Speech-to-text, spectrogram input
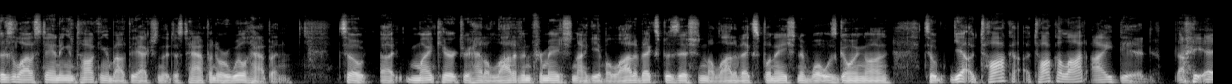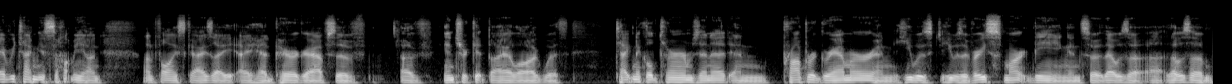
there's a lot of standing and talking about the action that just happened or will happen. So uh, my character had a lot of information. I gave a lot of exposition, a lot of explanation of what was going on. So yeah, talk talk a lot. I did. I, every time you saw me on on Falling Skies, I, I had paragraphs of of intricate dialogue with technical terms in it and proper grammar. And he was he was a very smart being, and so that was a uh, that was a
